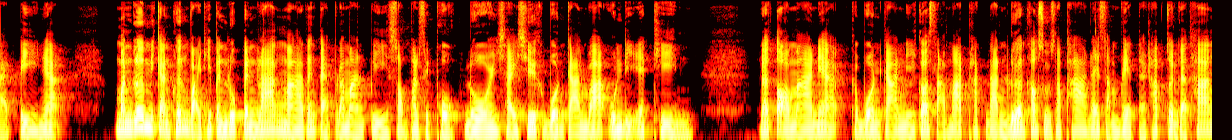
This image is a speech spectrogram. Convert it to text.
18 ปีเนี่ย มันเริ่มมีการเคลื่อนไหวที่เป็นรูปเป็นร่างมาตั้งแต่ประมาณปี 2016 โดยใช้ชื่อขบวนการว่าอุนดีเอทีนและต่อมาเนี่ยขบวนการนี้ก็สามารถผลักดันเรื่องเข้าสู่สภาได้สำเร็จนะครับ จนกระทั่ง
